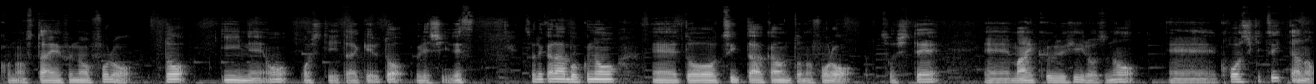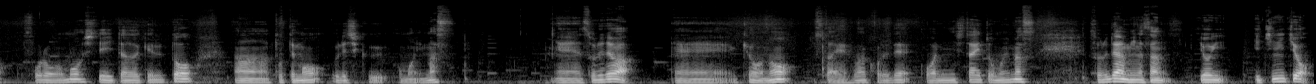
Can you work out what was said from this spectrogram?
このスタエフのフォローといいねを押していただけると嬉しいです。それから僕の、えっ、ー、と、Twitter アカウントのフォロー、そして、えー、 My Cool Heroes の、えー、公式 Twitter のフォローもしていただけると、あとても嬉しく思います。えー、それでは、えー、今日のスタイフはこれで終わりにしたいと思います。それでは皆さん、良い一日を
